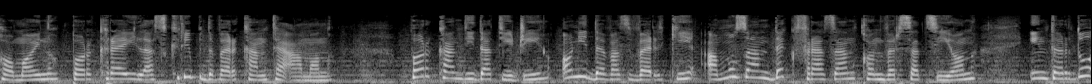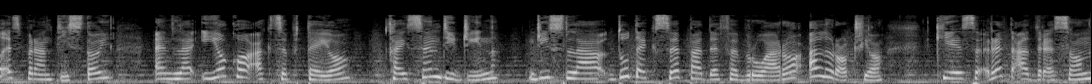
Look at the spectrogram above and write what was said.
homoin por crei la skribdverkan teamon. Por candidatigi, oni devas verki amuzan dekfrazan konversacion inter du esperantistoj en la ioko akceptejo kaj sendi ĝin gis la dudec sepa de februaro al Rocio, kies ret adreson,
